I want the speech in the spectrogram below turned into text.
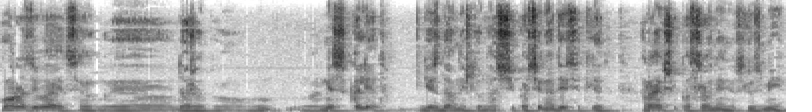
Он развивается э, даже ну, несколько лет. Есть данные, что у нас почти на 10 лет раньше по сравнению с людьми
